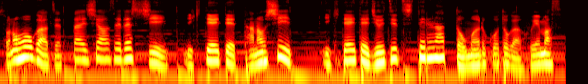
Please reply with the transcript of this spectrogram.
その方が絶対幸せですし生きていて楽しい生きていて充実してるなと思えることが増えます。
